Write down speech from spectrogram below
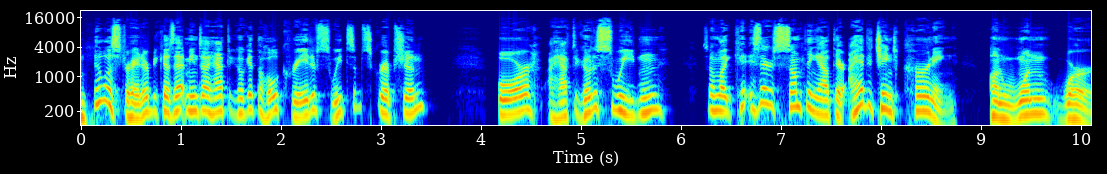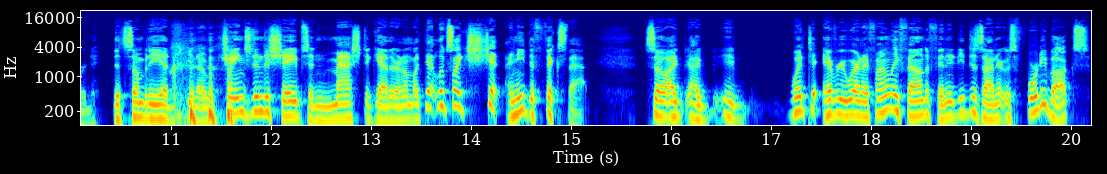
Illustrator because that means I have to go get the whole Creative Suite subscription or I have to go to Sweden. So I'm like, is there something out there? I had to change kerning on one word that somebody had, you know, changed into shapes and mashed together. And I'm like, that looks like shit. I need to fix that. So I, I went to everywhere and I finally found Affinity Designer. It was 40 bucks.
